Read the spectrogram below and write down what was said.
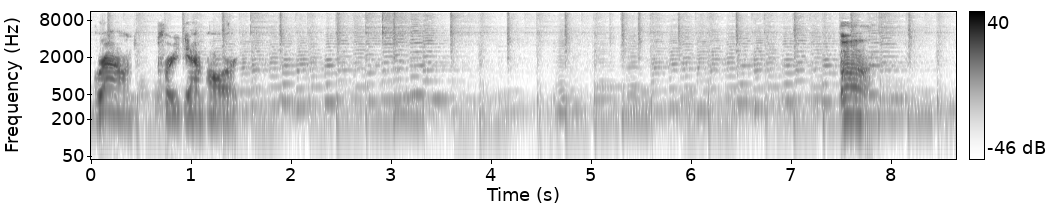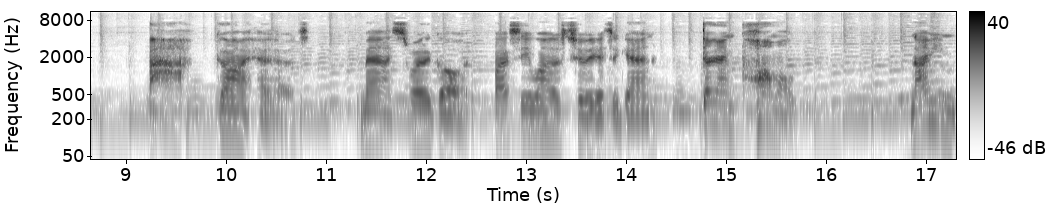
ground pretty damn hard. Ugh! Ah! God, my head hurts. Man, I swear to God, if I see one of those two idiots again, they're getting pummeled! And I mean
